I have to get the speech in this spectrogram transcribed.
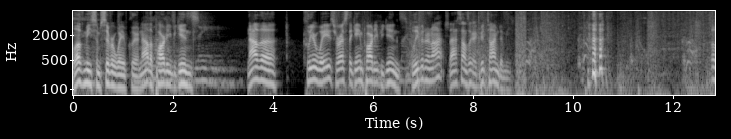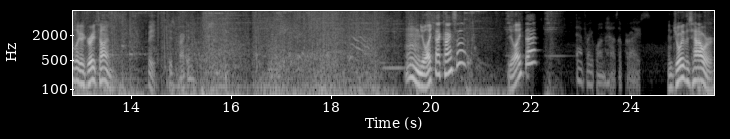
Love me some Sivir wave clear. Now the party begins. Now the clear waves for rest of the game party begins. Believe it or not, that sounds like a good time to me. sounds like a great time. Wait, is Kraken? Hmm, you like that, Kaisa? You like that? Everyone has a price. Enjoy the tower.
